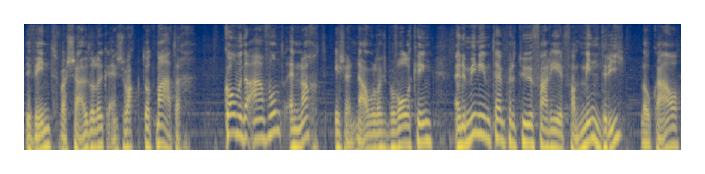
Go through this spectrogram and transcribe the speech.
De wind was zuidelijk en zwak tot matig. Komende avond en nacht is er nauwelijks bewolking... en de minimumtemperatuur varieert van min 3, lokaal...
